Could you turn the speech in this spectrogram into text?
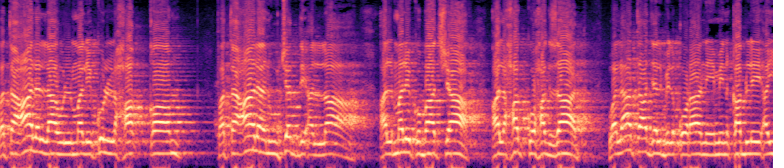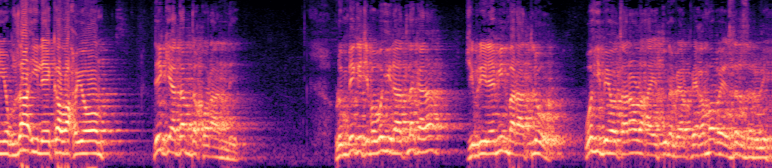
فتعال الله الملک الحق فتعالی نوچت دی الله الملک بادشاہ الحق حق ذات ولا تعجل بالقران من قبل ان يغزا اليك وحيو دې کې ادب د قران دی لومبي کې چې به وਹੀ راتله کنه جبريل امين براتلو وਹੀ به او تراول آیتونه به پیغمبر به زر ضروري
